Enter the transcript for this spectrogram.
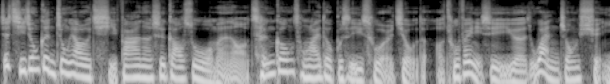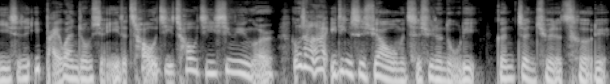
这其中更重要的启发呢，是告诉我们哦，成功从来都不是一蹴而就的哦，除非你是一个万中选一，甚至一百万中选一的超级超级幸运儿。通常它一定是需要我们持续的努力跟正确的策略。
